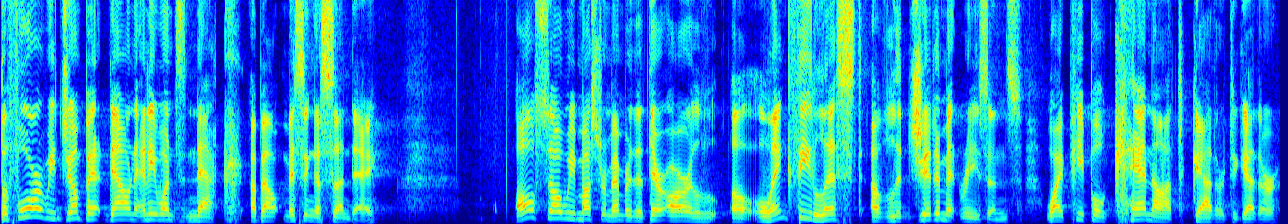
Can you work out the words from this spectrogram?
before we jump down anyone's neck about missing a Sunday, also we must remember that there are a lengthy list of legitimate reasons why people cannot gather together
